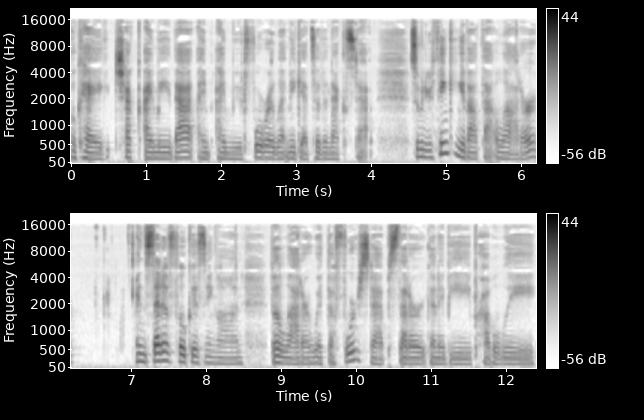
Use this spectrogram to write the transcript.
okay, check, I made that, I, I moved forward, let me get to the next step. So when you're thinking about that ladder, instead of focusing on the ladder with the four steps that are going to be probably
